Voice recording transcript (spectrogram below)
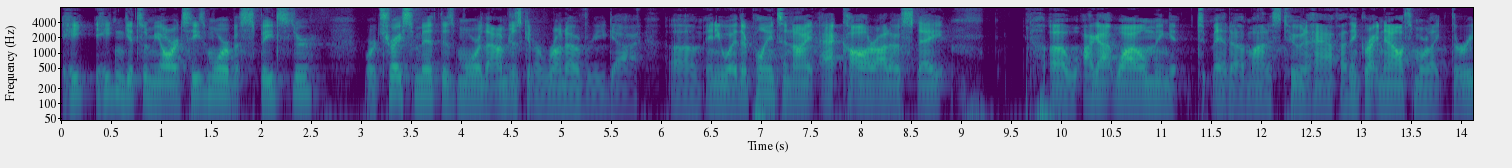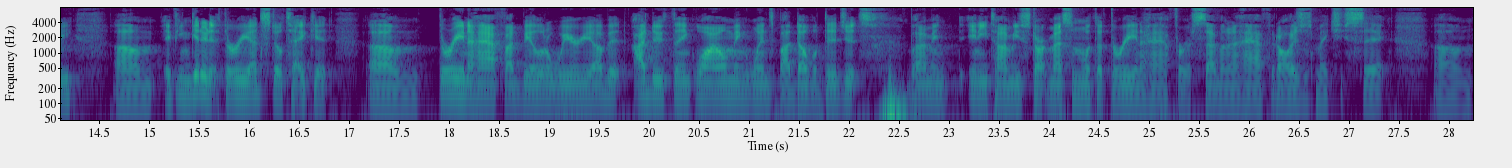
he he can get some yards. He's more of a speedster, where Trey Smith is more that I'm just going to run over you guy. Um, anyway, they're playing tonight at Colorado State. Uh, I got Wyoming at at uh, minus two and a half. I think right now it's more like three. Um, if you can get it at three, I'd still take it. Um, three and a half, I'd be a little weary of it. I do think Wyoming wins by double digits, but I mean, anytime you start messing with a three and a half or a seven and a half, it always just makes you sick um,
